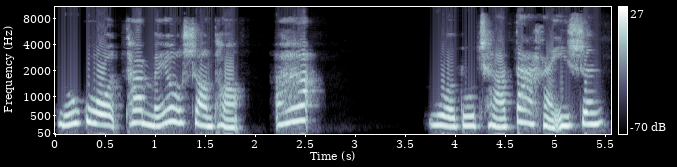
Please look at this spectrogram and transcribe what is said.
如果他没有上膛啊？骆督察大喊一声：“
